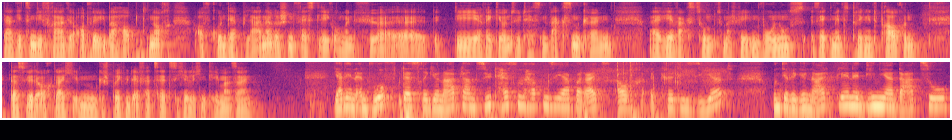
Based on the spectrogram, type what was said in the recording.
Da geht es um die Frage, ob wir überhaupt noch aufgrund der planerischen Festlegungen für äh, die Region Südhessen wachsen können, weil wir Wachstum zum Beispiel im Wohnungssegment dringend brauchen. Das wird auch gleich im Gespräch mit FAZ sicherlich ein Thema sein. Ja, den Entwurf des Regionalplans Südhessen hatten Sie ja bereits auch äh, kritisiert. Und die Regionalpläne dienen ja dazu,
